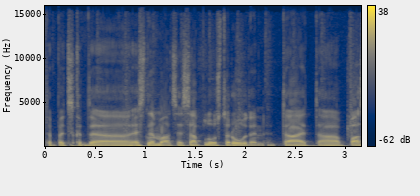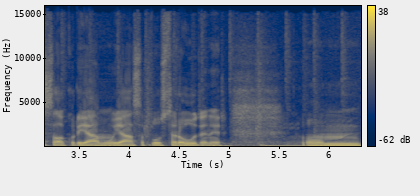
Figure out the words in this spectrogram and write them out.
Tāpēc, kad uh, es nemācījos aplūst ar ūdeni, tā ir tā pasaule, kur jāmū, jāsaplūst ar ūdeni. Ir. Un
